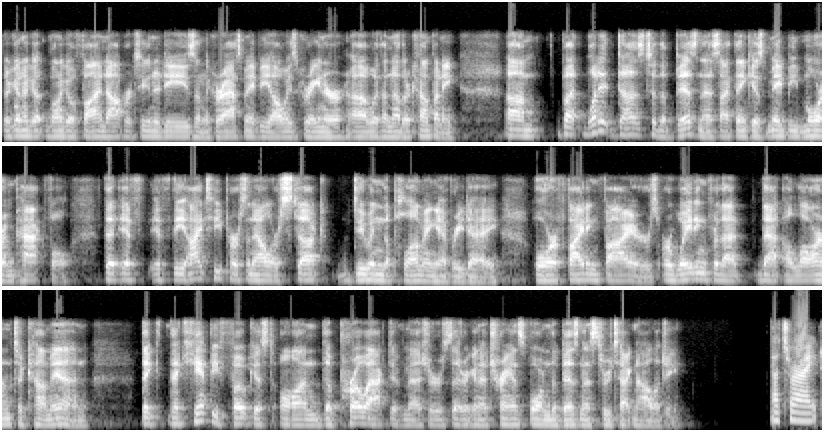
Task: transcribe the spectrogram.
they're going to want to go find opportunities, and the grass may be always greener uh, with another company. Um, but what it does to the business, I think, is maybe more impactful. That if if the IT personnel are stuck doing the plumbing every day, or fighting fires, or waiting for that that alarm to come in, they they can't be focused on the proactive measures that are going to transform the business through technology. That's right.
